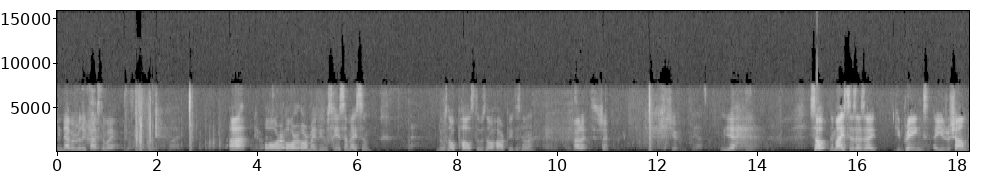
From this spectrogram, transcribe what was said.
he never really passed away. Ah, or or or maybe it was. There was no pulse, there was no heartbeat, there's no. All right, shame. Yeah. So the Mai says, as I, he brings a Yerushalmi,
